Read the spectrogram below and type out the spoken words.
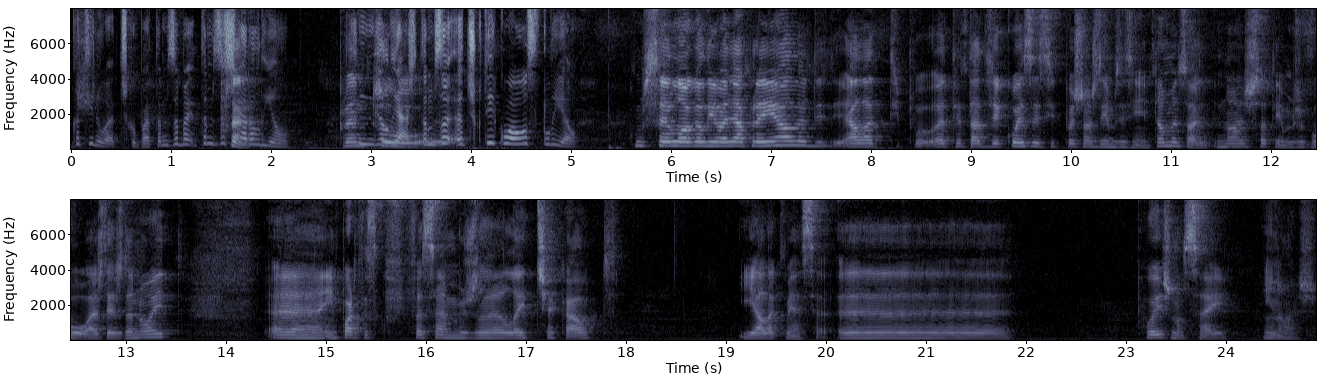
Continua, desculpa, estamos a, estamos a Portanto, chegar a Leão. Portanto, Aliás, estamos a, a discutir com a osso de Leão. comecei logo ali a olhar para ela, ela tipo a tentar dizer coisas e depois nós dizíamos assim, então mas olha, nós só temos voo às 10 da noite, ah, importa-se que façamos a late check-out e ela começa, "Ah, pois não sei, e nós?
